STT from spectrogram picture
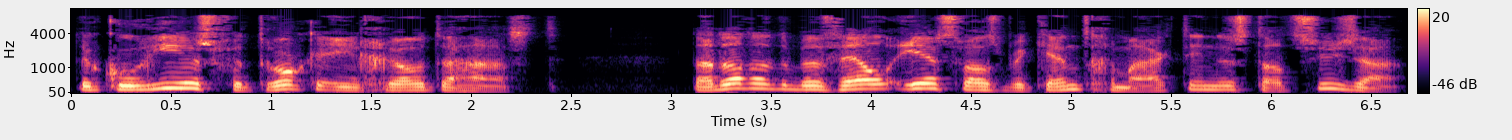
De koeriers vertrokken in grote haast, nadat het bevel eerst was bekendgemaakt in de stad Susa.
